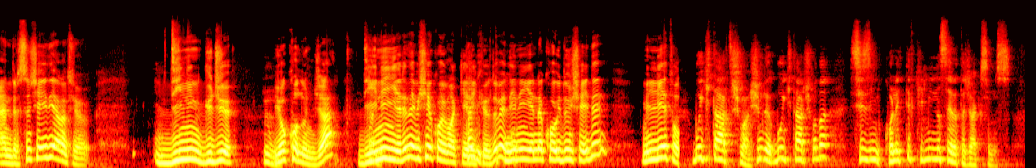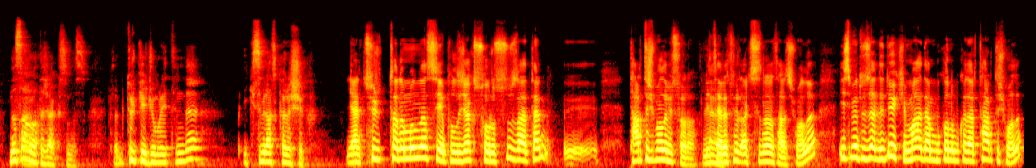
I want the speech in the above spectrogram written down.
Anderson şey diye anlatıyor. Dinin gücü yok olunca dinin yerine bir şey koymak gerekiyordu ve o- dinin yerine koyduğun şey de milliyet oldu. Bu iki tartışma. Şimdi bu iki tartışmada siz kolektif kimliği nasıl yaratacaksınız? Nasıl anlatacaksınız? Mesela Türkiye Cumhuriyeti'nde ikisi biraz karışık. Yani Türk tanımı nasıl yapılacak sorusu zaten e, tartışmalı bir soru. Literatür açısından da tartışmalı. İsmet Özel de diyor ki madem bu konu bu kadar tartışmalı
